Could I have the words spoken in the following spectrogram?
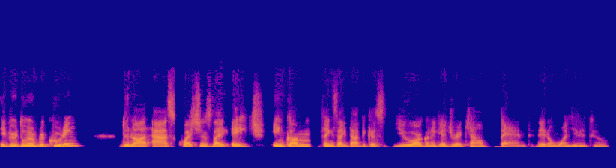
if you're doing recruiting, do not ask questions like age, income, things like that, because you are going to get your account banned. They don't want you to,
